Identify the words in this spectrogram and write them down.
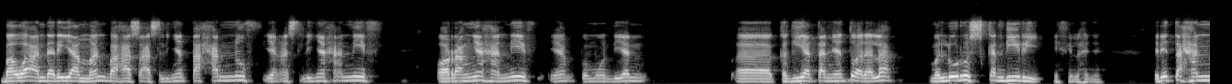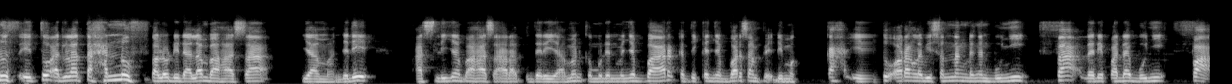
bawaan dari Yaman bahasa aslinya tahannuf yang aslinya hanif. Orangnya hanif ya. Kemudian eh, kegiatannya itu adalah meluruskan diri istilahnya. Jadi tahannuf itu adalah tahannuf kalau di dalam bahasa Yaman. Jadi aslinya bahasa Arab dari Yaman kemudian menyebar. Ketika nyebar sampai di Mekah itu orang lebih senang dengan bunyi fa daripada bunyi fa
